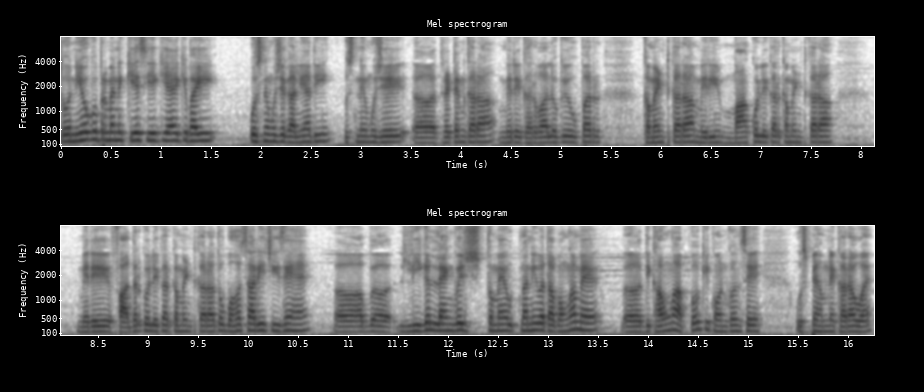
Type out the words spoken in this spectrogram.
तो नियो के ऊपर मैंने केस ये किया है कि भाई, उसने मुझे गालियाँ दी, उसने मुझे थ्रेटन करा, मेरे घर वालों के ऊपर कमेंट करा, मेरी माँ को लेकर कमेंट करा, मेरे फादर को लेकर कमेंट करा तो बहुत सारी चीज़ें हैं। अब लीगल लैंग्वेज तो मैं उतना नहीं बता पाऊँगा, मैं दिखाऊँगा आपको कि कौन कौन से उस पर हमने करा हुआ है।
